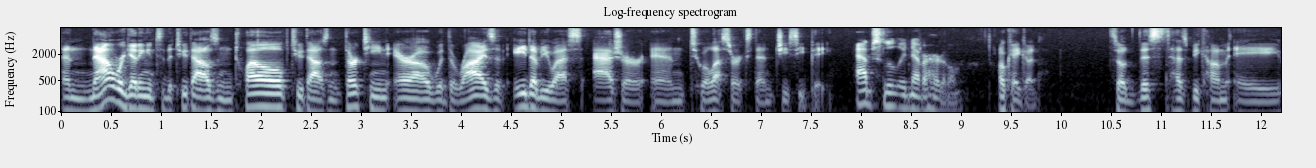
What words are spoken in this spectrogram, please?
And now we're getting into the 2012, 2013 era with the rise of AWS, Azure, and to a lesser extent, GCP. Absolutely never heard of them. Okay, good. So this has become a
